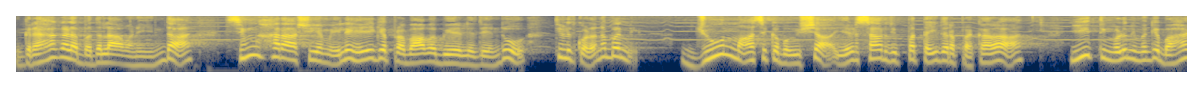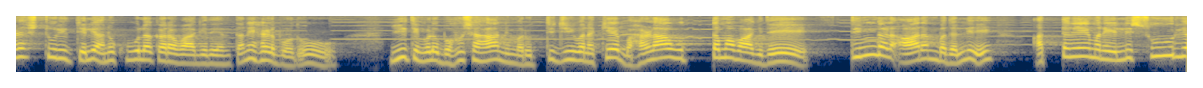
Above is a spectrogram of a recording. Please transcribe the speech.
ಗ್ರಹಗಳ ಬದಲಾವಣೆಯಿಂದ ಸಿಂಹ ರಾಶಿಯ ಮೇಲೆ ಹೇಗೆ ಪ್ರಭಾವ ಬೀರಲಿದೆ ಎಂದು ತಿಳಿದುಕೊಳ್ಳೋಣ ಬನ್ನಿ. ಜೂನ್ ಮಾಸಿಕ ಭವಿಷ್ಯ ಎರಡು ಸಾವಿರದ ಇಪ್ಪತ್ತೈದರ ಪ್ರಕಾರ ಈ ತಿಂಗಳು ನಿಮಗೆ ಬಹಳಷ್ಟು ರೀತಿಯಲ್ಲಿ ಅನುಕೂಲಕರವಾಗಿದೆ ಅಂತಲೇ ಹೇಳ್ಬೋದು. ಈ ತಿಂಗಳು ಬಹುಶಃ ನಿಮ್ಮ ವೃತ್ತಿ ಜೀವನಕ್ಕೆ ಬಹಳ ಉತ್ತಮವಾಗಿದೆ. ತಿಂಗಳ ಆರಂಭದಲ್ಲಿ ಹತ್ತನೇ ಮನೆಯಲ್ಲಿ ಸೂರ್ಯ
